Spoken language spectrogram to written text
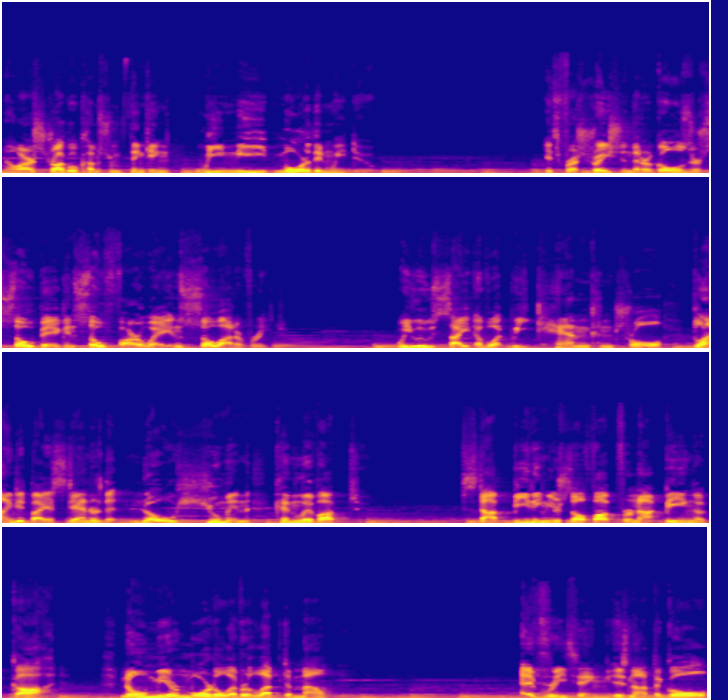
No, our struggle comes from thinking we need more than we do. It's frustration that our goals are so big and so far away and so out of reach. We lose sight of what we can control, blinded by a standard that no human can live up to. Stop beating yourself up for not being a god. No mere mortal ever leapt a mountain. Everything is not the goal,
